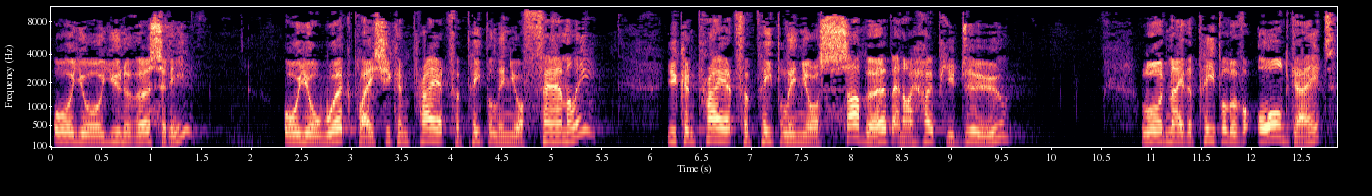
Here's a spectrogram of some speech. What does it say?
or your university or your workplace. You can pray it for people in your family. You can pray it for people in your suburb, and I hope you do. Lord, may the people of Aldgate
